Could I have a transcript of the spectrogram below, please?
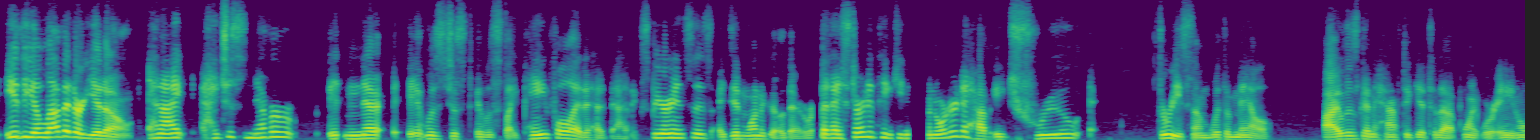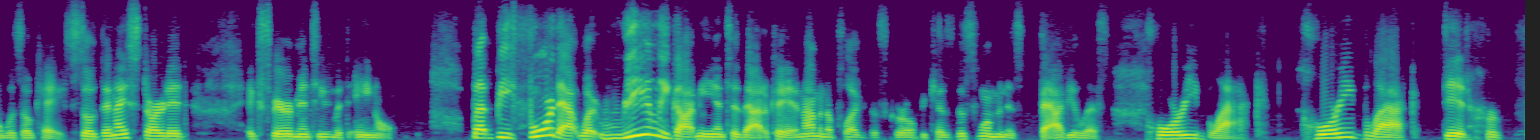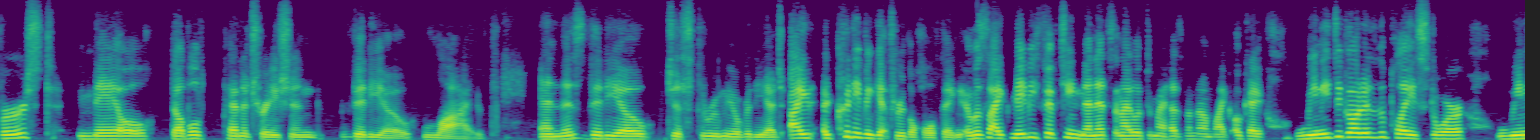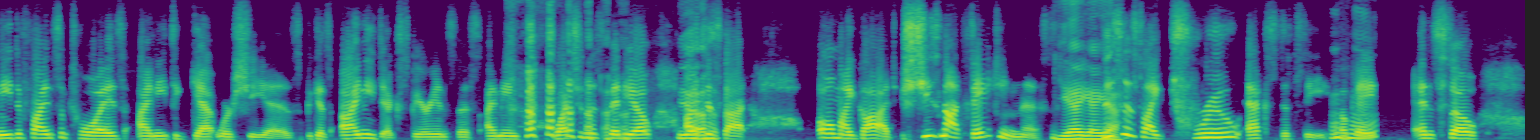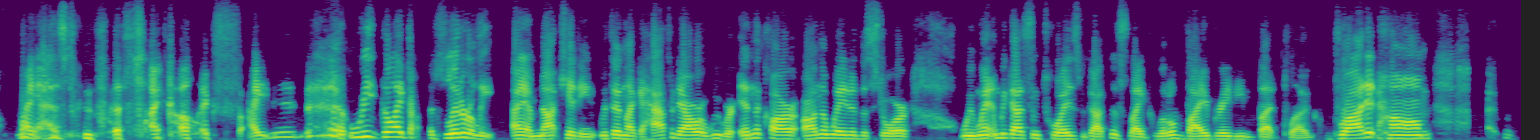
either you love it or you don't. And I I just never it ne- it was just it was like painful. I had had bad experiences. I didn't want to go there. But I started thinking in order to have a true threesome with a male, I was going to have to get to that point where anal was okay. So then I started experimenting with anal. But before that, what really got me into that, okay, and I'm going to plug this girl because this woman is fabulous. Corey Black. Corey Black did her first male double penetration video live. And this video just threw me over the edge. I, I couldn't even get through the whole thing. It was like maybe 15 minutes. And I looked at my husband and I'm like, okay, we need to go to the play store. We need to find some toys. I need to get where she is because I need to experience this. I mean, watching this video, Yeah. I just thought, oh my God, she's not faking this. yeah, yeah, yeah. This is like true ecstasy. Mm-hmm. Okay. And so my husband was like all excited. We like literally, I am not kidding. Within like a half an hour, we were in the car on the way to the store. We went and we got some toys. We got this like little vibrating butt plug, brought it home.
